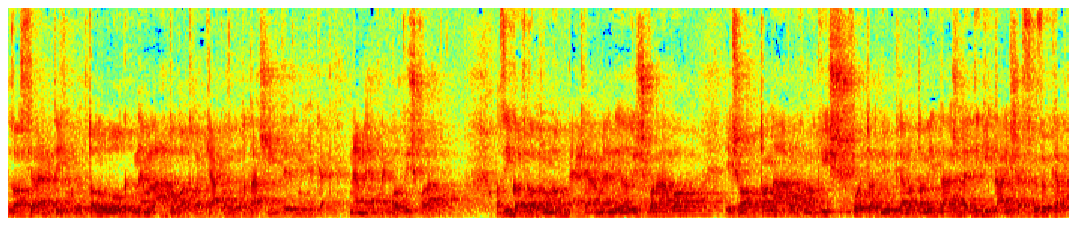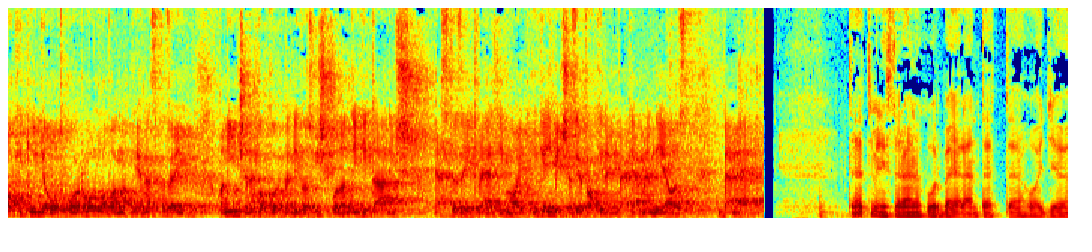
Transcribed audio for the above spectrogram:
Ez azt jelenti, hogy a tanulók nem látogathatják az oktatási intézményeket, nem mehetnek be az iskolába. Az igazgatónak be kell menni az iskolába, és a tanároknak is folytatniuk kell a tanítást, de digitális eszközökkel, aki tudja otthonról, ha vannak ilyen eszközei, ha nincsenek, akkor pedig az iskola digitális eszközeit veheti majd igénybe, és ezért akinek be kell mennie, az bemehet. Tehát miniszterelnök úr bejelentette, hogy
